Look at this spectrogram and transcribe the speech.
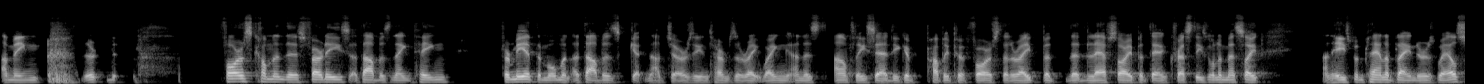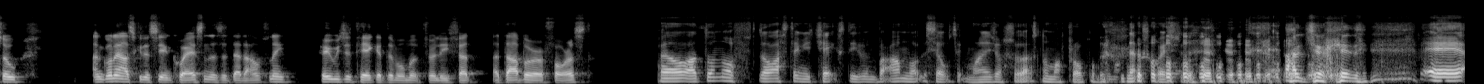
I mean, Forrest coming into his thirties. Abada's nineteen. For me, at the moment, Abada's getting that jersey in terms of the right wing, and as Anthony said, you could probably put Forrest to the right, but the left, sorry, but then Christie's going to miss out, and he's been playing a blinder as well. So I'm going to ask you the same question as it did Anthony. Who would you take at the moment fully fit, Abada or Forrest? Well, I don't know if the last time you checked, Stephen, but I'm not the Celtic manager, so that's not my problem. Next question. I'm joking. Uh,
